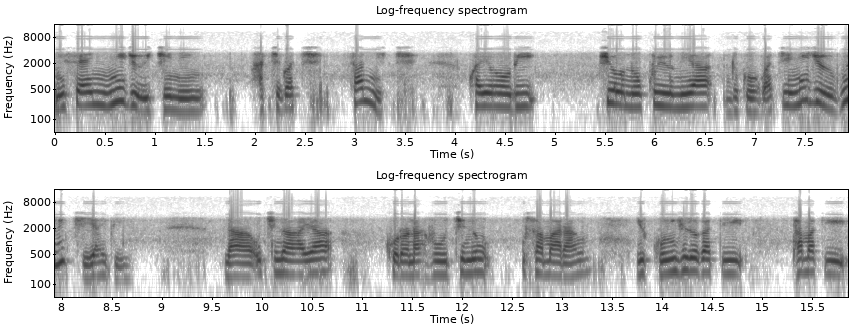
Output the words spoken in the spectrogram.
2021年8月3日火曜日今日のくゆみや6月25日やいびん。なうちなあやコロナ風地の収まらん、ゆっくん広がって、玉木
